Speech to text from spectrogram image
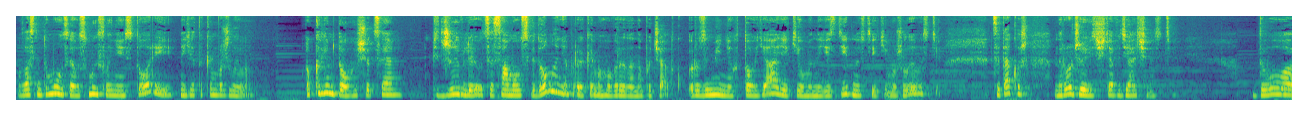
Власне, тому це осмислення історії є таким важливим. Окрім того, що це підживлює це самоусвідомлення, про яке ми говорили на початку, розуміння, хто я, які у мене є здібності, які можливості, це також народжує відчуття вдячності до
